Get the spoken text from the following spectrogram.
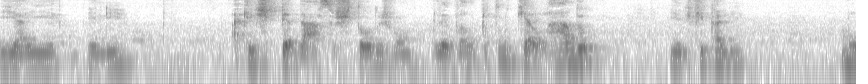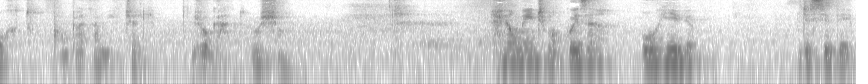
e aí ele aqueles pedaços todos vão levando para tudo que é lado e ele fica ali morto completamente ali, jogado no chão. Realmente uma coisa horrível de se ver.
